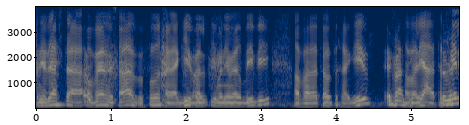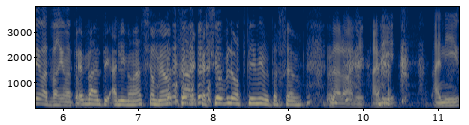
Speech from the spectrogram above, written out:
אני יודע שאתה עובד בממשלה, אז אסור לך להגיב אם אני אומר ביבי, אבל אתה לא צריך להגיב. הבנתי. אבל יאללה, תתחיל עם הדברים הטובים. הבנתי, אני ממש שומע אותך קשוב לאופטימיות עכשיו. לא, לא, אני, אני, אני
